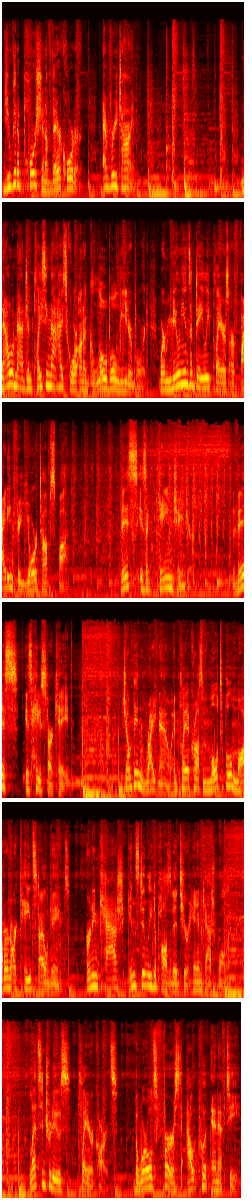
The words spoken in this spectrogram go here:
you get a portion of their quarter every time. Now imagine placing that high score on a global leaderboard where millions of daily players are fighting for your top spot. This is a game changer. This is Haste Arcade. Jump in right now and play across multiple modern arcade style games, earning cash instantly deposited to your HandCash wallet. Let's introduce Player Cards, the world's first output NFT.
